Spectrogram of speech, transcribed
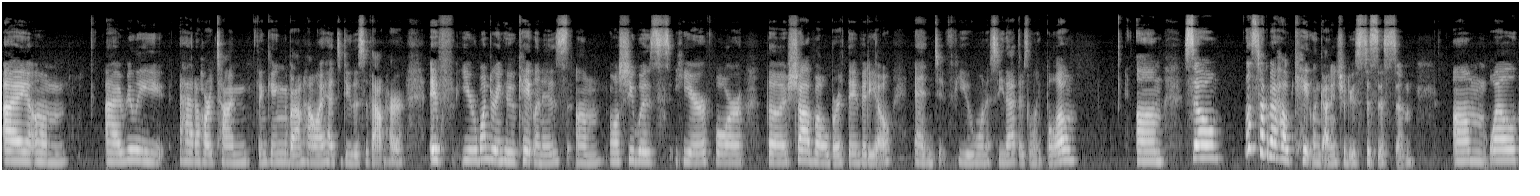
I, um, I really had a hard time thinking about how I had to do this without her. If you're wondering who Kaitlyne is, um, well, she was here for the Shavo birthday video, and if you want to see that, there's a link below. Um, so, let's talk about how Kaitlyne got introduced to System. Um, well,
